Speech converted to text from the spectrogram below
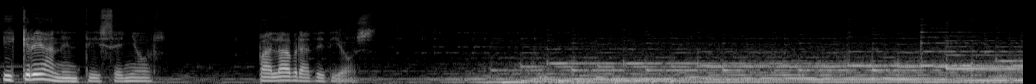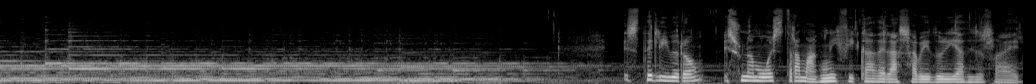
y crean en ti, Señor. Palabra de Dios. Este libro es una muestra magnífica de la sabiduría de Israel.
